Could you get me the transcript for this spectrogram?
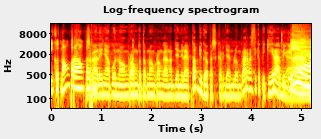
ikut nongkrong. Ke- sekalinya pun nongkrong tetap nongkrong gak ngerjain di laptop juga pas kerjaan belum kelar pasti kepikiran, Kepikiran. kan? Iya,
